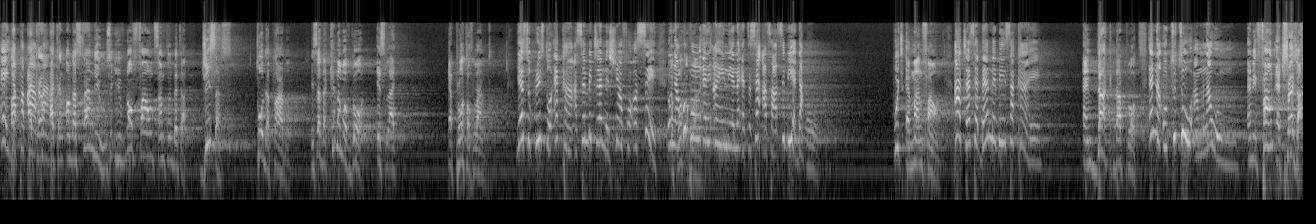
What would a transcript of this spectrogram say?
ɛya But I can, I can understand you. See, you've not found something better. Jesus told a parable. He said, The kingdom of God is like a plot of land. Yesu kristo ɛka asɛm bi kyerɛ n'asuafoɔ ɔse onyankopɔn ahenni no ɛte sɛ asase bi ɛda. Hɔ which a man found. A kyerɛ sɛ bɛrima bi nsa kaeɛ. And dug that plot. ɛna amena wɔ mu. And he found a treasure.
